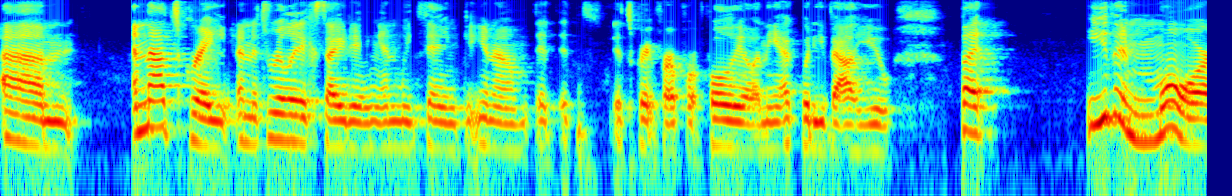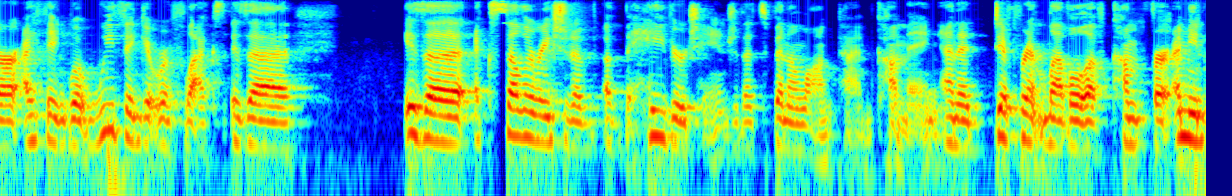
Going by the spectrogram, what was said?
um, and that's great and it's really exciting and we think you know it, it's it's great for our portfolio and the equity value but even more i think what we think it reflects is a is a acceleration of, of behavior change that's been a long time coming and a different level of comfort. I mean,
